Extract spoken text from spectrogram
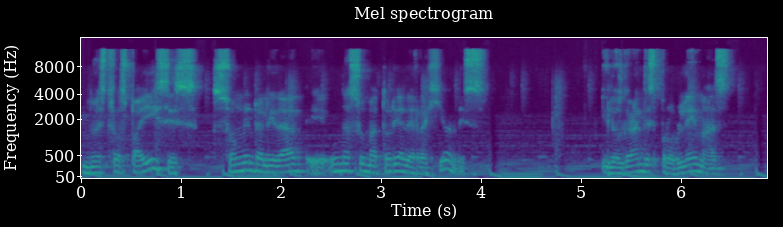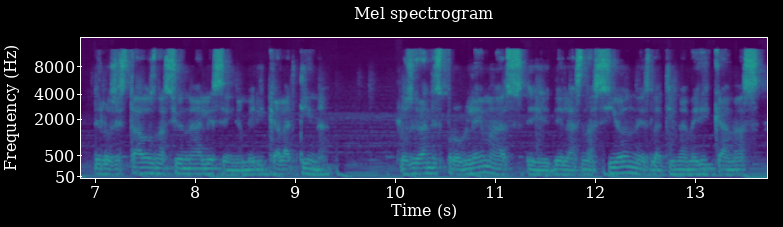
nuestros países son en realidad eh, una sumatoria de regiones. Y los grandes problemas de los estados nacionales en América Latina los grandes problemas eh, de las naciones latinoamericanas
